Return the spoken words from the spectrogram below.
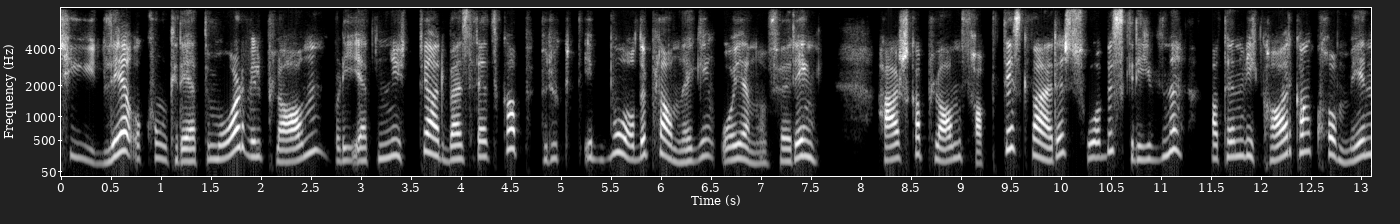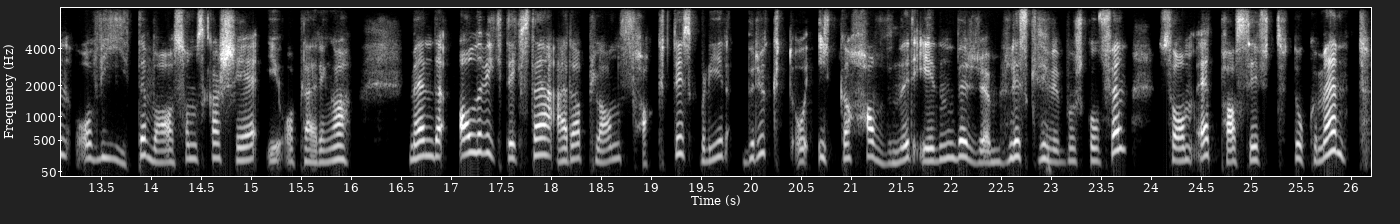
tydelige og konkrete mål vil planen bli et nyttig arbeidsredskap brukt i både planlegging og gjennomføring. Her skal planen faktisk være så beskrivende at en vikar kan komme inn og vite hva som skal skje i opplæringa. Men det aller viktigste er at planen faktisk blir brukt og ikke havner i den berømmelige skrivebordsskuffen som et passivt dokument.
